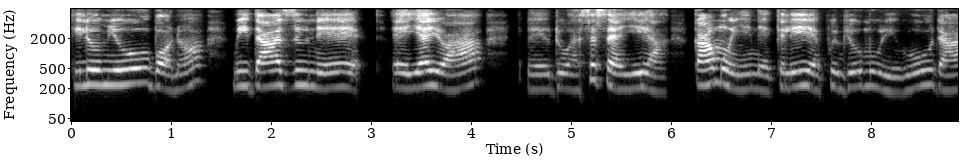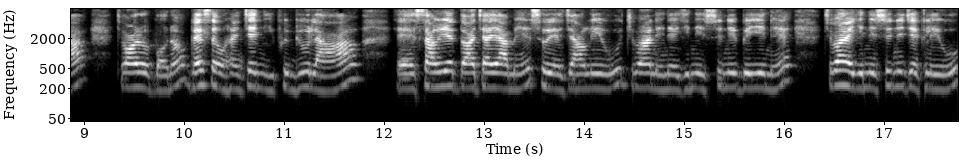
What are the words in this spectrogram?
ဒီလိုမျိုးပေါ့နော်မိသားစုနဲ့အဲရက်ရွာအဲတို့ဟာဆက်ဆံရေးဟာကောင်းမွန်ရင်းနဲ့ကလေးရဲ့ဖွံ့ဖြိုးမှုတွေကိုဒါကျမတို့ပေါ့နော်ဘက်စုံဟန်ချက်ညီဖွံ့ဖြိုးလာအောင်အဲဆောင်ရွက်သွားကြရမယ်ဆိုတဲ့အကြောင်းလေးကိုကျမအနေနဲ့ယနေ့ဆွေးနွေးပေးရင်းနဲ့ကျမရဲ့ယနေ့ဆွေးနွေးချက်ကလေးကို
